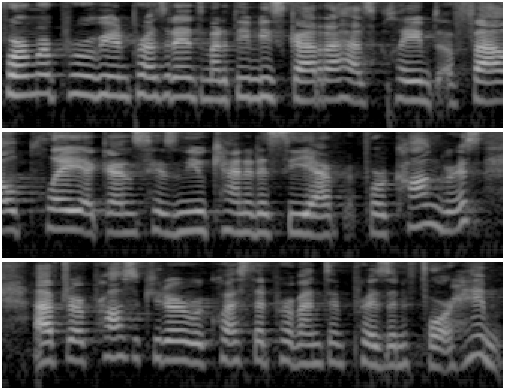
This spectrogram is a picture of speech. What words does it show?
Former Peruvian President Martin Vizcarra has claimed a foul play against his new candidacy for Congress after a prosecutor requested preventive prison for him.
